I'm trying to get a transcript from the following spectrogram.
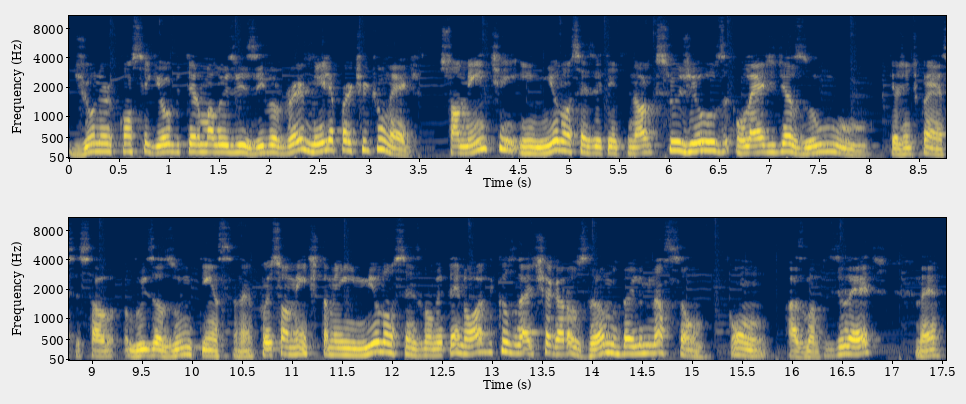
Jr. conseguiu obter uma luz visível vermelha a partir de um LED. Somente em 1989 que surgiu o LED de azul que a gente conhece, essa luz azul intensa, né? Foi somente também em 1999 que os LEDs chegaram aos ramos da iluminação, com as lâmpadas de LED né?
